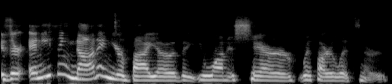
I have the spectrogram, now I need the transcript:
Is there anything not in your bio that you want to share with our listeners?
